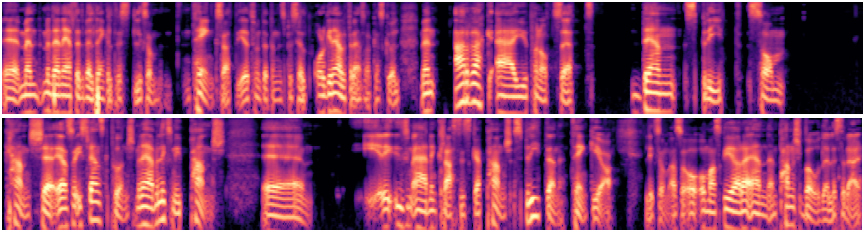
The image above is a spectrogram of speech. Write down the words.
Eh, men, men den är efter ett väldigt enkelt liksom, tänk så att jag tror inte att den är speciellt originell för den sakens skull. Men arrak är ju på något sätt den sprit som kanske, alltså i svensk punch, men även liksom i punch, eh, liksom är den klassiska punchspriten, tänker jag. Liksom, alltså, om man ska göra en, en punch bowl eller sådär,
